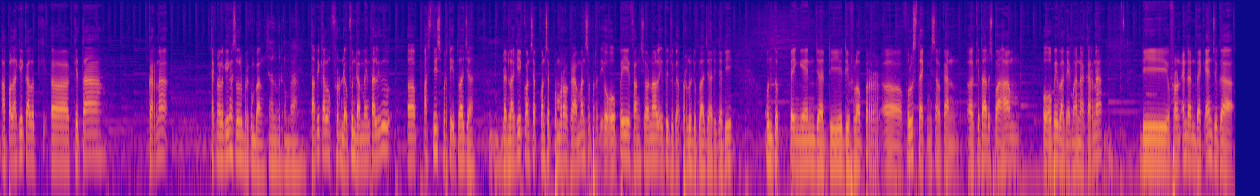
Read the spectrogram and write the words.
apalagi kalau eh, kita karena teknologi kan selalu berkembang. Selalu berkembang. Tapi kalau funda- fundamental itu eh, pasti seperti itu aja. Dan lagi konsep-konsep pemrograman seperti OOP, fungsional itu juga perlu dipelajari. Jadi untuk pengen jadi developer eh, full stack misalkan eh, kita harus paham OOP bagaimana karena di front end dan back end juga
